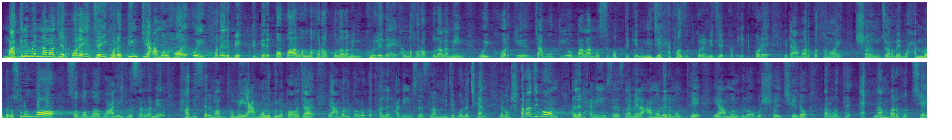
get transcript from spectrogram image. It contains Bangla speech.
মাগরিবের নামাজের পরে যেই ঘরে তিনটি আমল হয়, ওই ঘরের ব্যক্তিদের কপাল আল্লাহ রাব্বুল আলমিন খুলে দেয়। আল্লাহ রাব্বুল আলমিন ওই ঘরকে যাবতীয় বালা মুসিবত থেকে নিজে হেফাজত করে, নিজে প্রোটেক্ট করে। এটা আমার কথা নয়, স্বয়ং জনবে মোহাম্মদ রসুল্লাহ সাল্লাহ আলী ওসাল্লামের হাদিসের মাধ্যমে এই আমলগুলো পাওয়া যায়। এই আমলগুলোর কথা আল্লাহর হাবিব ইসলাম নিজে বলেছেন এবং সারা জীবন আল্লাহর হাবিব ইসলামের আমলের মধ্যে এই আমলগুলো অবশ্যই ছিল। তার মধ্যে এক নাম্বার হচ্ছে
